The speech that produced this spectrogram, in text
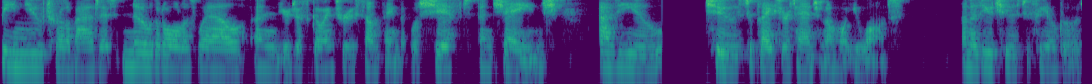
be neutral about it. Know that all is well and you're just going through something that will shift and change as you choose to place your attention on what you want and as you choose to feel good.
